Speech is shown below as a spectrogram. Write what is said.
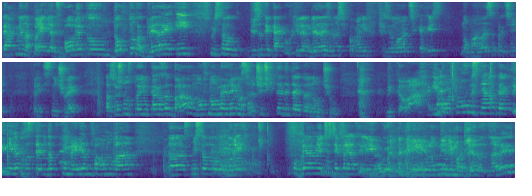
Бяхме на преглед с Борето, доктора гледа и в смисъл, виждате как Охилен гледа и да си промени физиономията си, как и нормално е да се притесни, притесни човек. А всъщност той им каза, браво, нов номер има с ръчичките, детето е научило. Викам, а, и почвам обяснявам как тренирам за стендъп комедия, това, това. А, смисъл, Проблема ми е, че все приятели и роднини ме гледат, нали?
